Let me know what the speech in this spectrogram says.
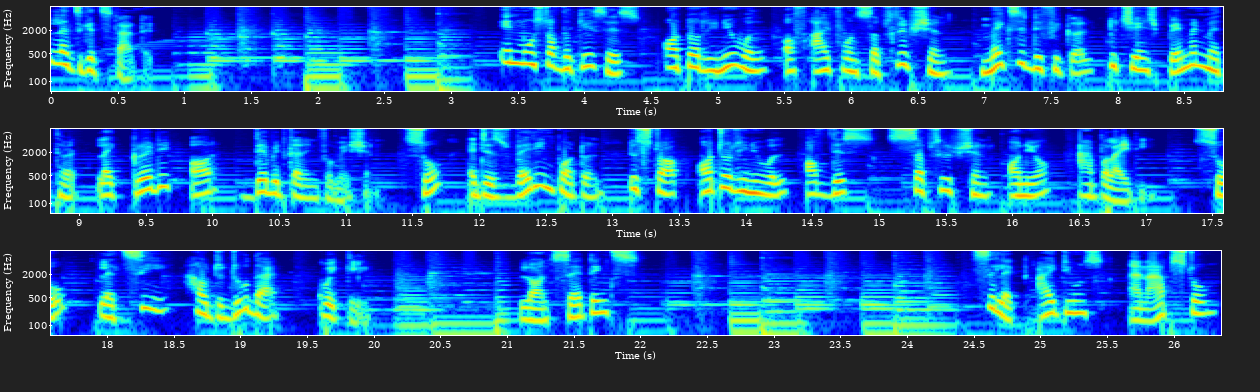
let's get started. In most of the cases, auto renewal of iPhone subscription makes it difficult to change payment method like credit or debit card information. So, it is very important to stop auto renewal of this subscription on your Apple ID. So, let's see how to do that quickly. Launch settings. Select iTunes and App Store.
